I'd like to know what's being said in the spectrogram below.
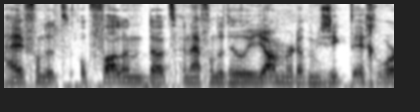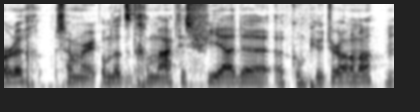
hij vond het opvallend dat, en hij vond het heel jammer dat muziek tegenwoordig, zeg maar, omdat het gemaakt is via de eh, computer allemaal, Mhm.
